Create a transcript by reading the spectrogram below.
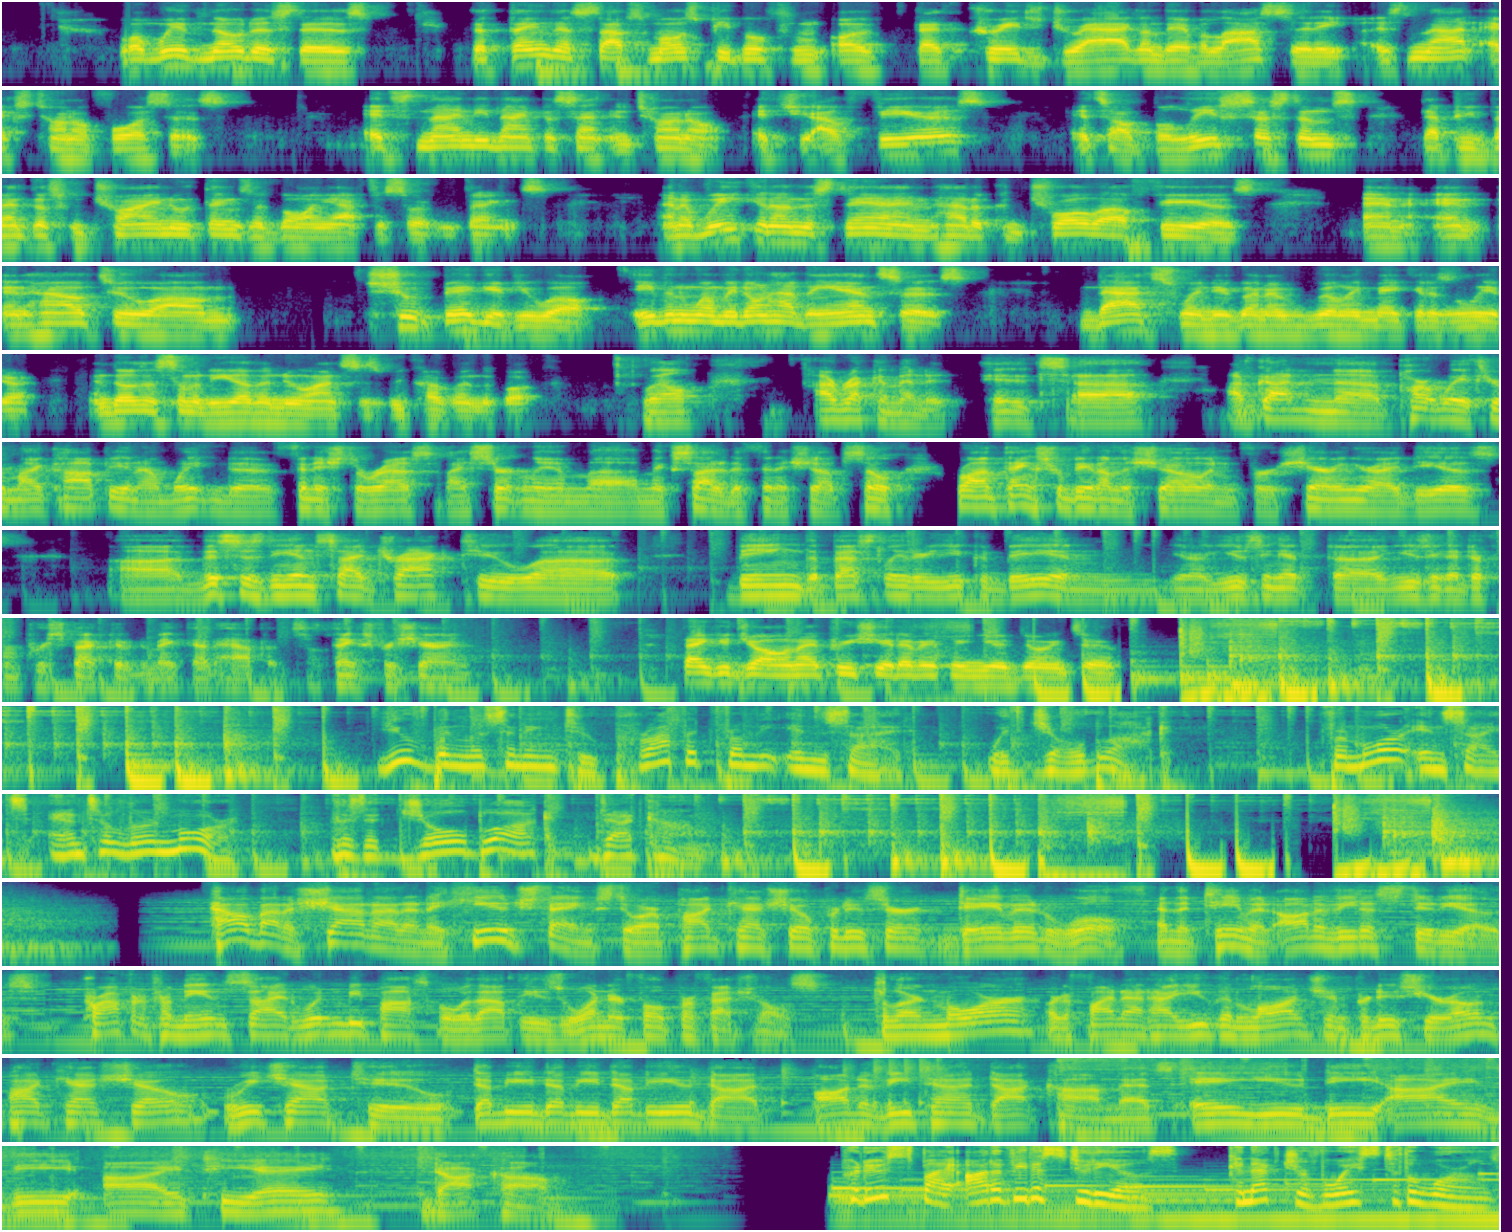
What we've noticed is the thing that stops most people from or that creates drag on their velocity is not external forces. It's 99% internal. It's our fears, it's our belief systems that prevent us from trying new things or going after certain things. And if we can understand how to control our fears and and and how to um, shoot big, if you will, even when we don't have the answers, that's when you're going to really make it as a leader. And those are some of the other nuances we cover in the book. Well, I recommend it. It's uh, I've gotten uh, partway through my copy, and I'm waiting to finish the rest. And I certainly am. Uh, I'm excited to finish up. So, Ron, thanks for being on the show and for sharing your ideas. Uh, this is the inside track to uh, being the best leader you could be and you know using it uh, using a different perspective to make that happen so thanks for sharing Thank you, Joel, and I appreciate everything you're doing too. You've been listening to Profit from the Inside with Joel Block. For more insights and to learn more, visit joelblock.com. How about a shout out and a huge thanks to our podcast show producer, David Wolf, and the team at Audivita Studios. Profit from the inside wouldn't be possible without these wonderful professionals. To learn more or to find out how you can launch and produce your own podcast show, reach out to www.audivita.com. That's A U D I V I T A.com. Produced by Audivita Studios. Connect your voice to the world.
